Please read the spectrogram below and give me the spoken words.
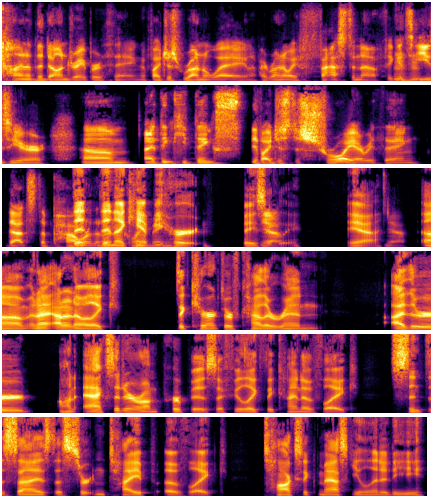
kind of the Don Draper thing. If I just run away, and if I run away fast enough, it gets Mhm. easier. Um, I think he thinks if I just destroy everything, that's the power. then, that then I'm can't be hurt, basically. Yeah. Yeah. Um, and I, I don't know, like the character of Kylo Ren, either on accident or on purpose, I feel like they kind of like synthesized a certain type of like toxic masculinity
